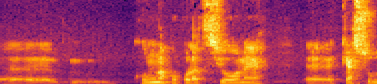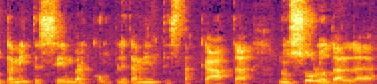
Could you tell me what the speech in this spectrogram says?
eh, con una popolazione eh, che assolutamente sembra completamente staccata non solo dal,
